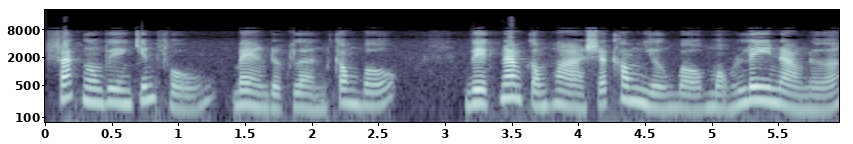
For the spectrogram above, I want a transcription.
Phát ngôn viên chính phủ bèn được lệnh công bố Việt Nam Cộng Hòa sẽ không nhượng bộ một ly nào nữa.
